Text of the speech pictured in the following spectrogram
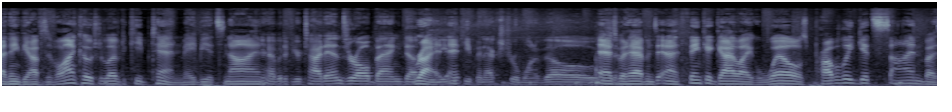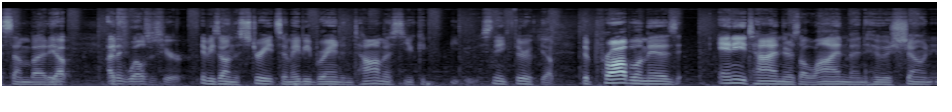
I think the offensive line coach would love to keep 10. Maybe it's nine. Yeah, but if your tight ends are all banged up, Right, you need and- to keep an extra one of those. That's what happens. And I think a guy like Wells probably gets signed by somebody. Yep. I if- think Wells is here. If he's on the street, so maybe Brandon Thomas, you could sneak through. Yep. The problem is, anytime there's a lineman who has shown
